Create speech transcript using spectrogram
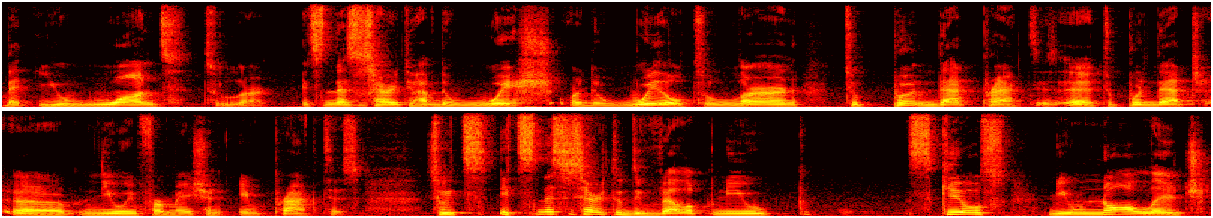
that you want to learn. It's necessary to have the wish or the will to learn, to put that practice, uh, to put that uh, new information in practice. So it's it's necessary to develop new skills, new knowledge,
